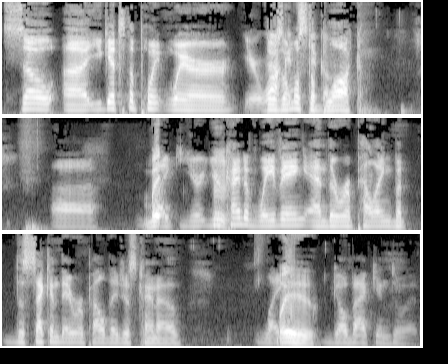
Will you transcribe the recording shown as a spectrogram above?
So uh, you get to the point where there's almost a stick 'em. block. Uh, But- like you're you're hmm. kind of waving and they're repelling, but the second they repel, they just kind of like Woo. go back into it.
